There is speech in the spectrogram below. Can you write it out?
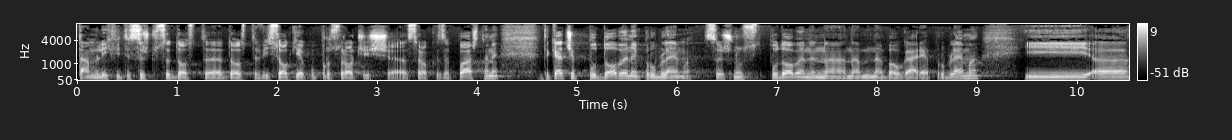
там лихвите също са доста, доста високи, ако просрочиш срока за плащане. Така че подобен е проблема. Всъщност подобен е на, на, на България проблема. И а,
